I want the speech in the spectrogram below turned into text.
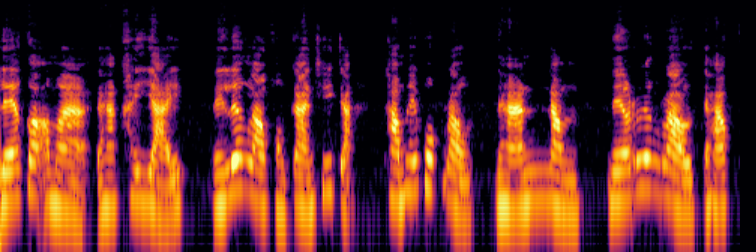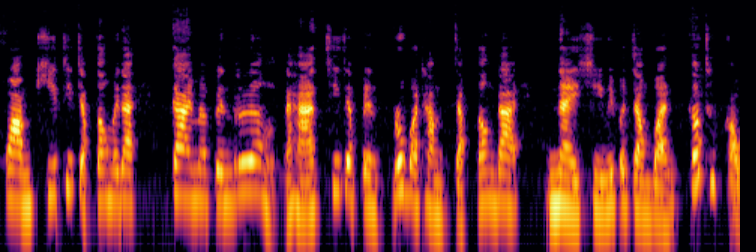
แล้วก็เอามานะคะขยายในเรื่องราวของการที่จะทำให้พวกเรานะคะนำในเรื่องราวนะคะความคิดที่จับต้องไม่ได้ กลายมาเป็นเรื่องนะคะที่จะเป็นรูปธรรมจับต้องได้ในชีวิตประจำวัน ก็เท่ากับ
